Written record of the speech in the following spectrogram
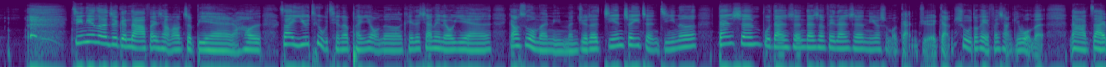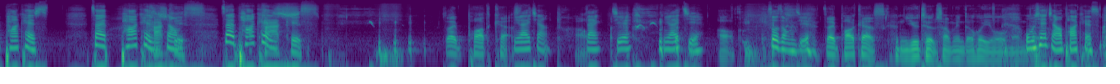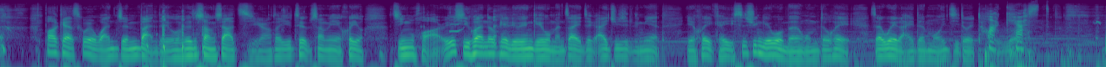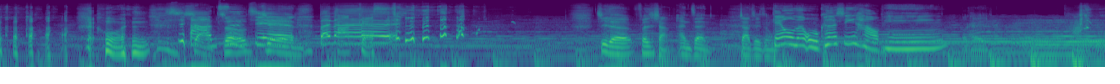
今天呢就跟大家分享到这边，然后在 YouTube 前的朋友呢，可以在下面留言，告诉我们你们觉得今天这一整集呢，单身不单身，单身非单身，你有什么感觉、感触，都可以分享给我们。那在 Podcast，在 Podcast 上，在 Podcast，在 Podcast 你来讲。好，来结，你来结，哦，做总结。在 Podcast 和 YouTube 上面都会有我们。我们现在讲到 Podcast 了，Podcast 会有完整版的，有分上下集，然后在 YouTube 上面也会有精华。有喜欢都可以留言给我们，在这个 IG 里面也会可以私讯给我们，我们都会在未来的某一集都会讨论。Podcast，我们下次周见，拜拜。记得分享、按赞、给我们五颗星好评 OK。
